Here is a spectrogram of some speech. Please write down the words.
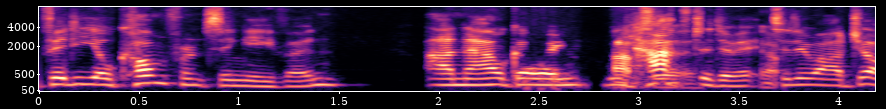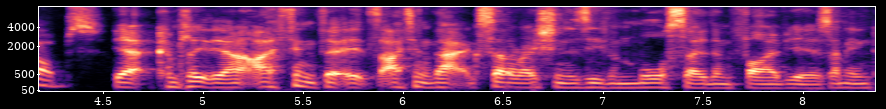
video conferencing even are now going we Absolutely. have to do it to do our jobs. Yeah completely. I think that it's i think that acceleration is even more so than five years. I mean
